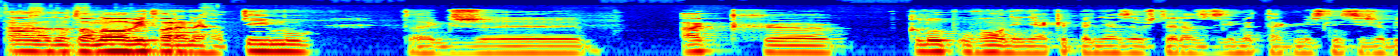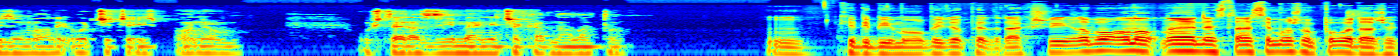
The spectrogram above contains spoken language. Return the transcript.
Áno, do toho novo vytvoreného týmu, takže ak klub uvoľní nejaké peniaze už teraz v zime, tak myslím si, že by sme mali určite ísť po ňom už teraz v zime a nečakať na leto. Hmm, kedy by mohol byť opäť drahší, lebo ono, na jednej strane si môžeme povedať, že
